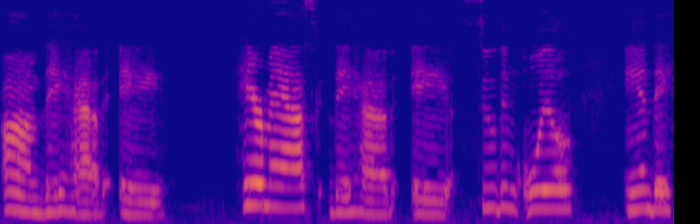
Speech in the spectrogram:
Um, they have a hair mask. They have a soothing oil and they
